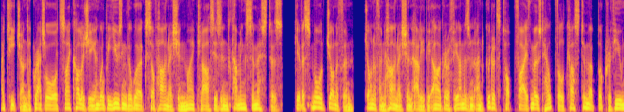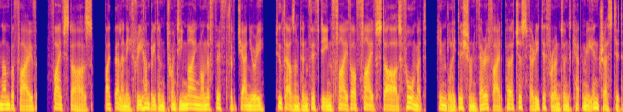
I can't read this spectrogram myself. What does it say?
I teach undergraduate psychology and will be using the works of Harnisch in my classes in coming semesters. Give us more Jonathan. Jonathan Harnisch and Alibiography Amazon and Goodreads Top 5 Most Helpful Customer Book Review Number 5, 5 stars, by Bellany 329 on the 5th of January, 2015 5 of 5 stars format, Kindle edition verified purchase very different and kept me interested.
